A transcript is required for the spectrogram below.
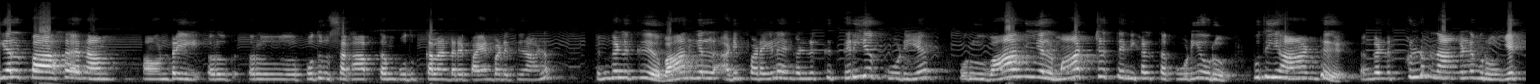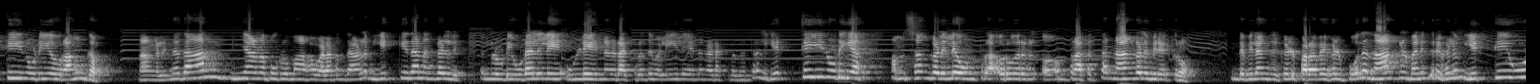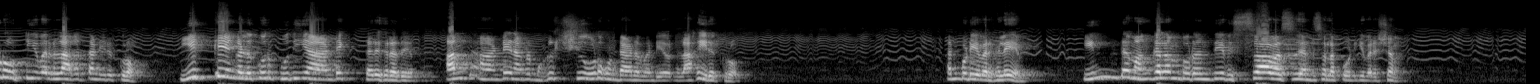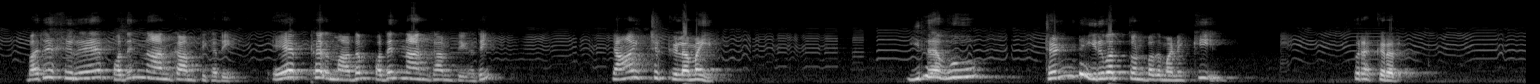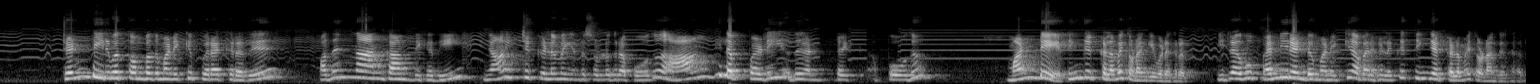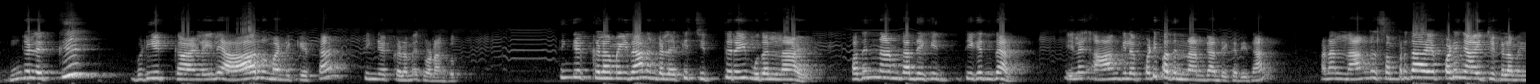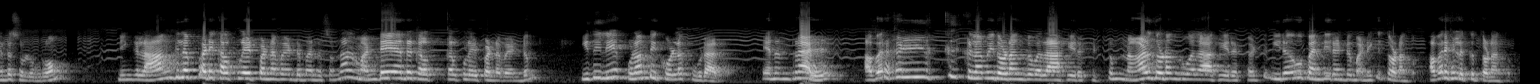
இயல்பாக நாம் ஒன்றை ஒரு ஒரு பொது சகாப்தம் பொது கலண்டரை பயன்படுத்தினாலும் எங்களுக்கு வானியல் அடிப்படையில் எங்களுக்கு தெரியக்கூடிய ஒரு வானியல் மாற்றத்தை நிகழ்த்தக்கூடிய ஒரு புதிய ஆண்டு எங்களுக்குள்ளும் நாங்களும் ஒரு இயற்கையினுடைய ஒரு அங்கம். நாங்கள் என்னதான் விஞ்ஞானபூர்வமாக வளர்ந்தாலும் இயற்கை தான் எங்கள் எங்களுடைய உடலிலே உள்ளே என்ன நடக்கிறது வெளியிலே என்ன நடக்கிறது என்றால் இயற்கையினுடைய அம்சங்களிலே ஒன்றா ஒருவர்கள் ஒன்றாகத்தான் நாங்களும் இருக்கிறோம். இந்த விலங்குகள் பறவைகள் போல நாங்கள் மனிதர்களும் இயற்கையோடு ஒட்டியவர்களாகத்தான் இருக்கிறோம். இயற்கை எங்களுக்கு ஒரு புதிய ஆண்டை தருகிறது. அந்த ஆண்டை நாங்கள் மகிழ்ச்சியோடு கொண்டாட வேண்டியவர்களாக இருக்கிறோம். அன்புடையவர்களே இந்த மங்களம் பொருந்திய விஸ்வாவசு என்று சொல்லக்கூடிய வருஷம் வருகிற பதினான்காம் திகதி ஏப்ரல் மாதம் பதினான்காம் திகதி ஞாயிற்றுக்கிழமை இரவு ரெண்டு இருபத்தொன்பது மணிக்கு பிறக்கிறது. ரெண்டு இருபத்தொன்பது மணிக்கு பிறக்கிறது. பதினான்காம் திகதி ஞாயிற்றுக்கிழமை என்று சொல்லுகிற போது ஆங்கிலப்படி அது அன்றைக்கு அப்போது மண்டே திங்கட்கிழமை தொடங்கி விடுகிறது. இரவு பன்னிரெண்டு மணிக்கு அவர்களுக்கு திங்கட்கிழமை தொடங்குகிறது. எங்களுக்கு விடியற்காலையில் ஆறு மணிக்கு தான் திங்கட்கிழமை தொடங்கும். திங்கட்கிழமை தான் எங்களுக்கு சித்திரை முதல் நாள். பதினான்காம் திகதி திகதி தான் இல்லை ஆங்கிலப்படி பதினான்காம் திகதி தான் ஆனால் நாங்கள் சம்பிரதாயப்படி ஞாயிற்றுக்கிழமை என்று சொல்லுகிறோம். நீங்கள் ஆங்கிலப்படி கல்குலேட் பண்ண வேண்டும் என்று சொன்னால் மண்டே என்று கல் கல்குலேட் பண்ண வேண்டும். இதிலே குழம்பிக் கொள்ளக்கூடாது. ஏனென்றால் அவர்களுக்கு கிழமை தொடங்குவதாக இருக்கட்டும் நாள் தொடங்குவதாக இருக்கட்டும் இரவு பன்னிரண்டு மணிக்கு தொடங்கும். அவர்களுக்கு தொடங்கும்.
